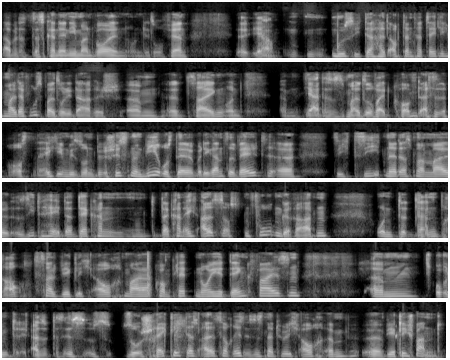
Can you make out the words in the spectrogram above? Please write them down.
Aber das, das kann ja niemand wollen und insofern äh, ja, muss sich da halt auch dann tatsächlich mal der Fußball solidarisch ähm, äh, zeigen. Und ähm, ja, dass es mal so weit kommt, also da brauchst du echt irgendwie so einen beschissenen Virus, der über die ganze Welt äh, sich zieht, ne, dass man mal sieht, hey, da, der kann, da kann echt alles aus den Fugen geraten. Und dann braucht es halt wirklich auch mal komplett neue Denkweisen. Ähm, und also das ist so schrecklich, das alles auch ist. Es ist natürlich auch ähm, äh, wirklich spannend.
